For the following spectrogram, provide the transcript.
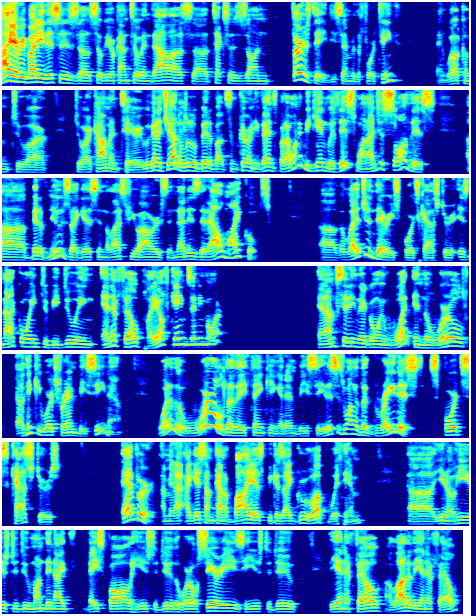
Hi, everybody. This is uh, Silvio Canto in Dallas, uh, Texas, on Thursday, December the fourteenth, and welcome to our to our commentary. We're going to chat a little bit about some current events, but I want to begin with this one. I just saw this uh, bit of news, I guess, in the last few hours, and that is that Al Michaels, uh, the legendary sportscaster, is not going to be doing NFL playoff games anymore. And I'm sitting there going, "What in the world?" I think he works for NBC now. What in the world are they thinking at NBC? This is one of the greatest sportscasters ever. I mean, I, I, guess I'm kind of biased because I grew up with him. Uh, you know, he used to do Monday Night Baseball. He used to do the World Series. He used to do the NFL, a lot of the NFL.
